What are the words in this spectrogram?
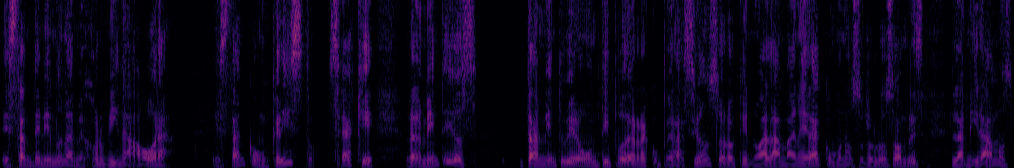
están teniendo una mejor vida ahora, están con Cristo. O sea que realmente ellos también tuvieron un tipo de recuperación, solo que no a la manera como nosotros los hombres la miramos,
